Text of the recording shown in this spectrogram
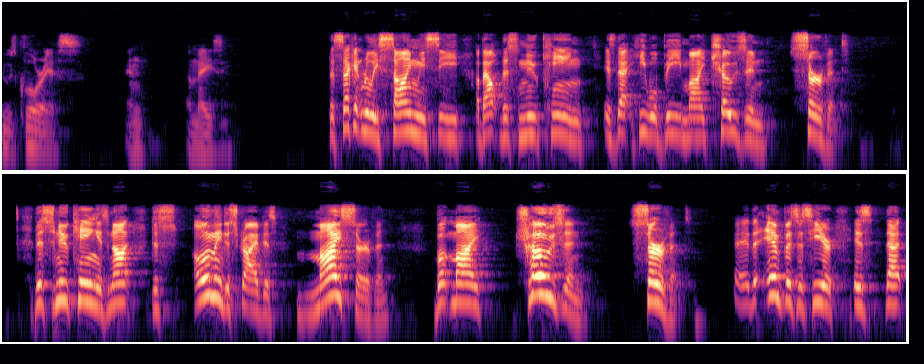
who is glorious and amazing. The second really sign we see about this new king is that he will be my chosen servant. This new king is not only described as my servant, but my chosen servant. Uh, the emphasis here is that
